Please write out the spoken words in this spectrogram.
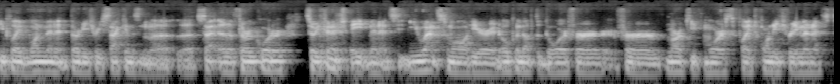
He played one minute 33 seconds in the the, the third quarter. So he finished eight minutes. You went small here. It opened up the door for for Markieff Morris to play 23 minutes.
